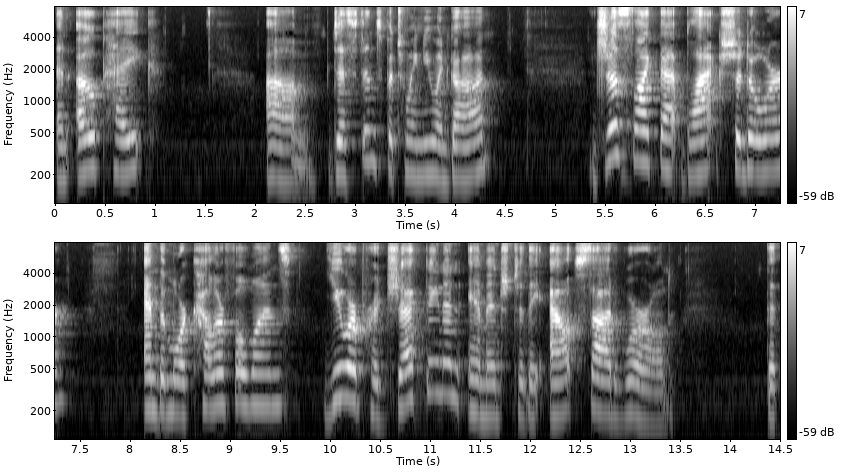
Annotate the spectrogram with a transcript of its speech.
an opaque um, distance between you and God, just like that black chador and the more colorful ones, you are projecting an image to the outside world that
